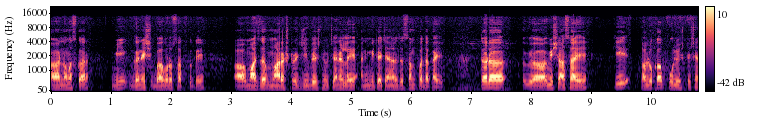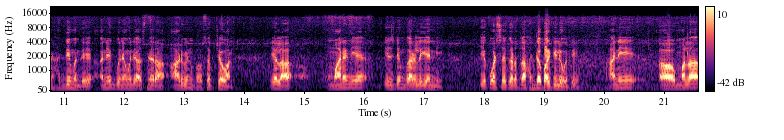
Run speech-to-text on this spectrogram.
अ, नमस्कार. मी गणेश बाबुराव सातपुते. अ, माझं Maharashtra G B S news channel आहे आणि मी त्या चॅनलचं संपादक आहे. तर अ, व- विषय असा आहे की तालुका पोलीस स्टेशन हद्दीमध्ये अनेक गुन्ह्यामध्ये असणारा अरविंद भाऊसाहेब चव्हाण याला माननीय एस डी एम कार्यालय यांनी एक वर्षाकरता हद्दपार केली होती. आणि मला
